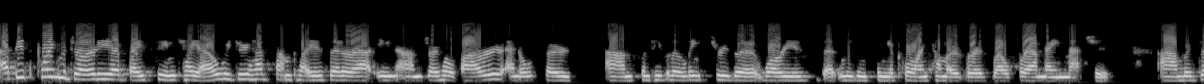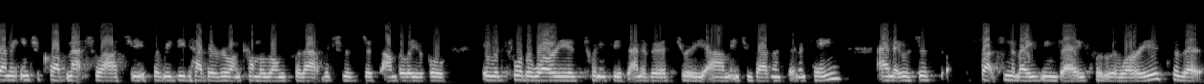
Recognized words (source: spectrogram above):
At this point, majority are based in KL. We do have some players that are out in um, Johor Bahru and also um, some people that are linked through the Warriors that live in Singapore and come over as well for our main matches. Um, we've done an intra-club match last year, so we did have everyone come along for that, which was just unbelievable. It was for the Warriors' 25th anniversary um, in 2017, and it was just such an amazing day for the Warriors for that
